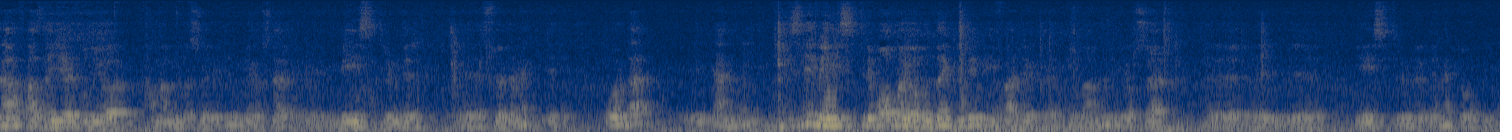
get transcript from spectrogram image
daha fazla yer buluyor anlamında söyledim. Yoksa mainstream'dir söylemek. Orada yani gizli mainstream olma yolunda gibi bir ifade kullandım. Yoksa mainstream'dir demek doğru değil.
